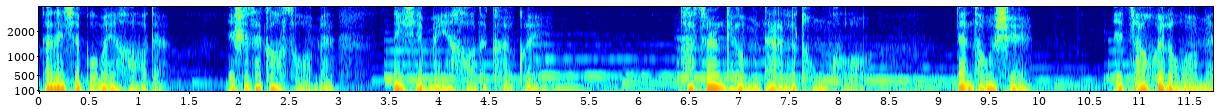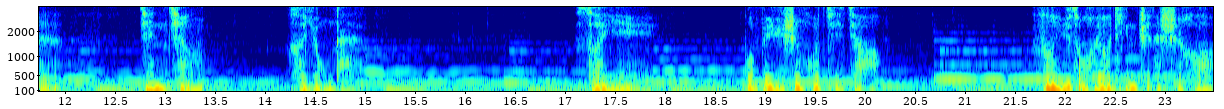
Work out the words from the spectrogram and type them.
但那些不美好的，也是在告诉我们，那些美好的可贵。它虽然给我们带来了痛苦，但同时，也教会了我们坚强和勇敢。所以，不必与生活计较。风雨总会有停止的时候，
